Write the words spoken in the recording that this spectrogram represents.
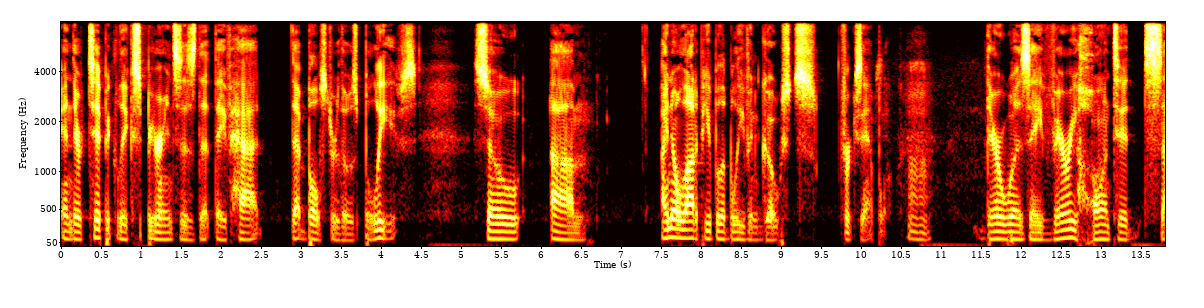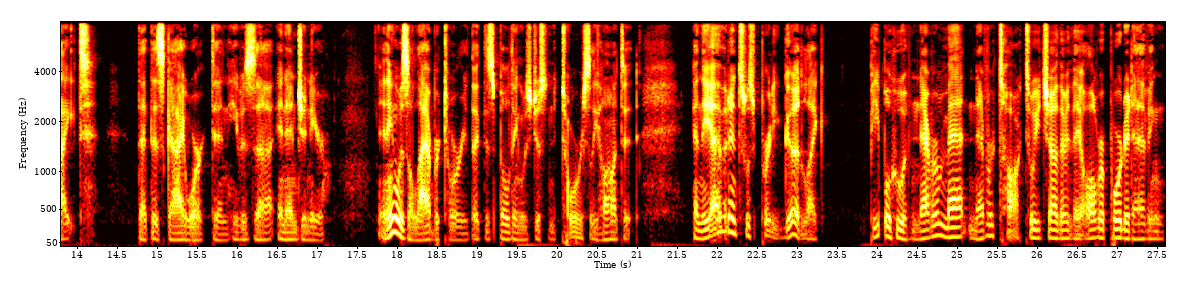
And they're typically experiences that they've had that bolster those beliefs. So um, I know a lot of people that believe in ghosts, for example. Mhm. There was a very haunted site that this guy worked in. He was uh, an engineer. I think it was a laboratory. Like this building was just notoriously haunted, and the evidence was pretty good. Like people who have never met, never talked to each other, they all reported having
